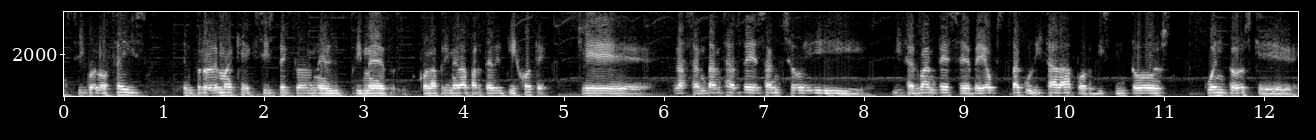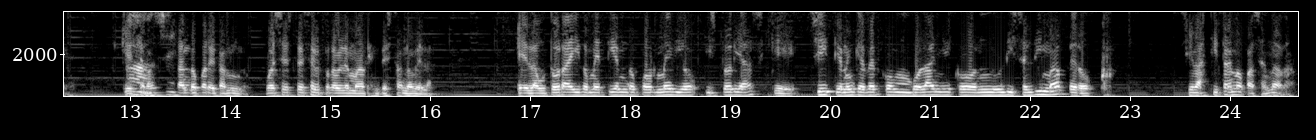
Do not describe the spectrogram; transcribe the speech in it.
si conocéis el problema que existe con, el primer, con la primera parte de Quijote, que las andanzas de Sancho y, y Cervantes se ve obstaculizada por distintos cuentos que, que se Ah, van sí. dando por el camino. Pues este es el problema de esta novela. El autor ha ido metiendo por medio historias que sí tienen que ver con Bolaño y con Ulises Lima, pero si las quitas no pasa nada.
